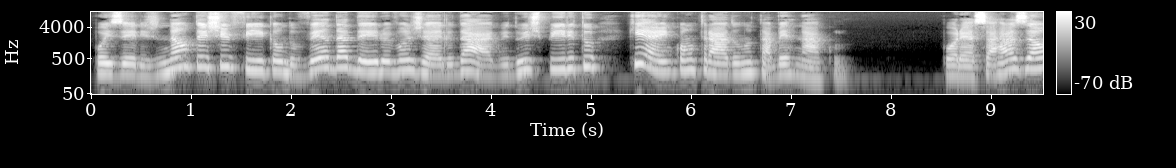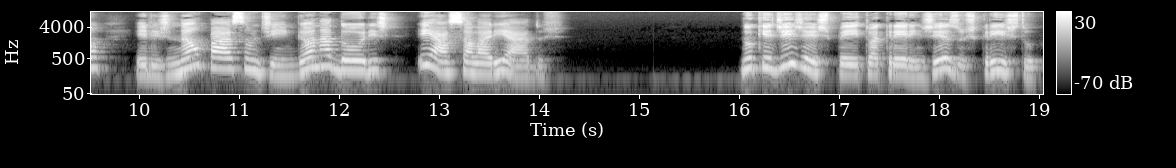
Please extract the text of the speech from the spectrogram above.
pois eles não testificam do verdadeiro Evangelho da Água e do Espírito que é encontrado no tabernáculo. Por essa razão, eles não passam de enganadores e assalariados. No que diz respeito a crer em Jesus Cristo,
